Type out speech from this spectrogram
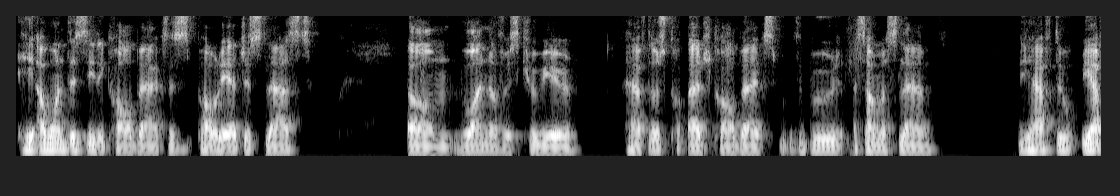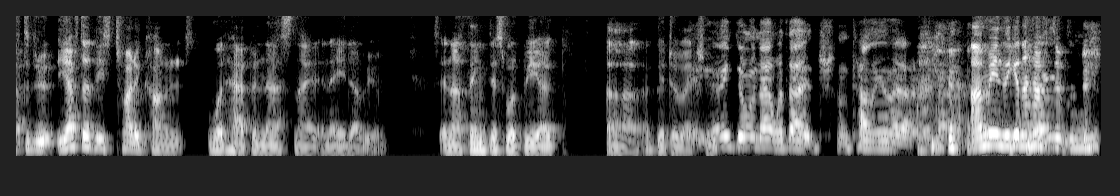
He, I want to see the callbacks. This is probably Edge's last um run of his career. Have those Edge callbacks with the Brood, a SummerSlam, you have to you have to do you have to at least try to counter what happened last night in AEW, and I think this would be a uh, a good direction. You ain't doing that with Edge. I'm telling you that right now. I mean, they're gonna have to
